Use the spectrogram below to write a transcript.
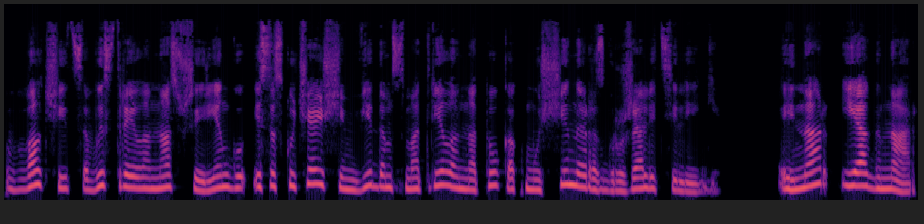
Волчица выстроила нас в шеренгу и со скучающим видом смотрела на то, как мужчины разгружали телеги. Эйнар и Агнар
